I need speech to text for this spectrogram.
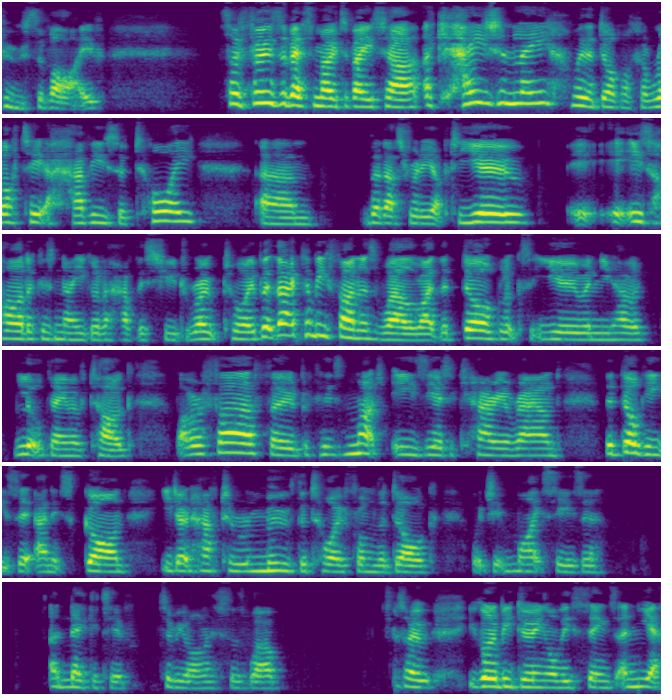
to survive. So food's the best motivator. Occasionally, with a dog like a Rottie, I have used a toy, um, but that's really up to you. It, is harder because now you've got to have this huge rope toy, but that can be fun as well, right? The dog looks at you and you have a little game of tug. But I prefer food because it's much easier to carry around the dog eats it and it's gone. You don't have to remove the toy from the dog, which it might see as a, a negative, to be honest, as well. So you've got to be doing all these things. And yes,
